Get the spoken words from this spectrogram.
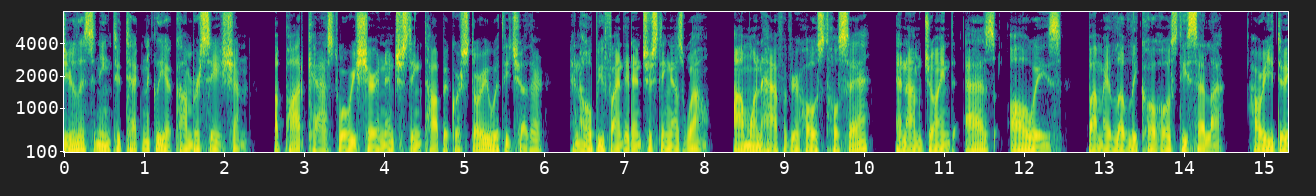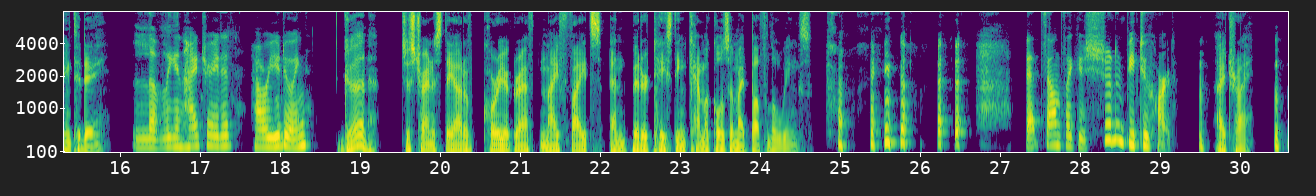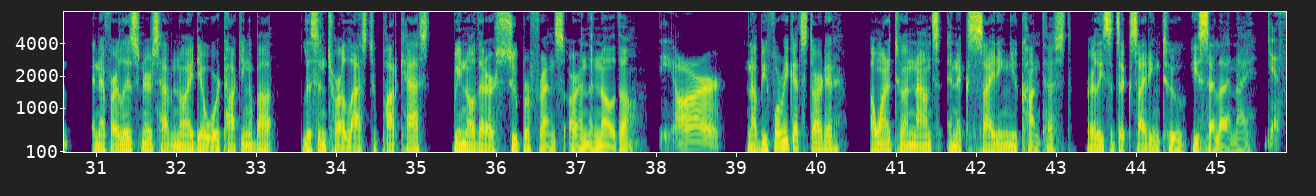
You're listening to Technically a Conversation, a podcast where we share an interesting topic or story with each other and hope you find it interesting as well. I'm one half of your host, Jose, and I'm joined, as always, by my lovely co host, Isela. How are you doing today? Lovely and hydrated. How are you doing? Good. Just trying to stay out of choreographed knife fights and bitter tasting chemicals in my buffalo wings. that sounds like it shouldn't be too hard. I try. and if our listeners have no idea what we're talking about, listen to our last two podcasts. We know that our super friends are in the know, though. They are. Now, before we get started, I wanted to announce an exciting new contest, or at least it's exciting to Isela and I. Yes.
